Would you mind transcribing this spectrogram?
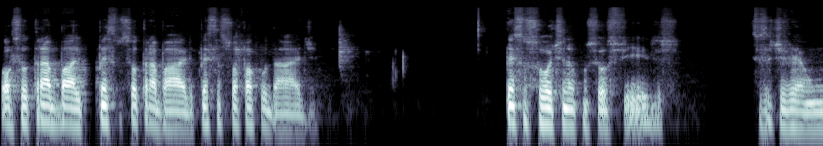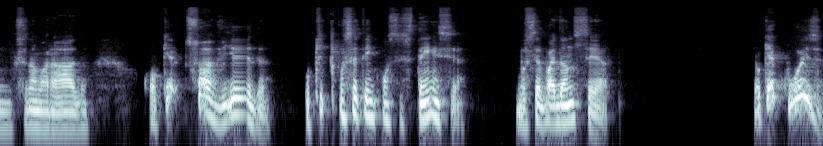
O seu trabalho, pensa no seu trabalho, pensa na sua faculdade, Pensa sua rotina com seus filhos, se você tiver um, seu namorado, qualquer sua vida, o que, que você tem consistência, você vai dando certo. Qualquer coisa.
